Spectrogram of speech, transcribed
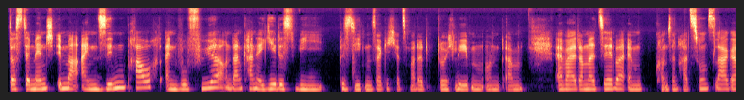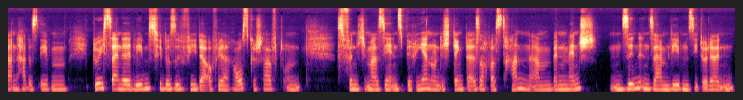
dass der Mensch immer einen Sinn braucht, ein Wofür und dann kann er jedes Wie besiegen, sage ich jetzt mal, dadurch leben. Und ähm, er war ja damals selber im Konzentrationslager und hat es eben durch seine Lebensphilosophie da auch wieder rausgeschafft. Und das finde ich immer sehr inspirierend. Und ich denke, da ist auch was dran. Ähm, wenn ein Mensch einen Sinn in seinem Leben sieht oder in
